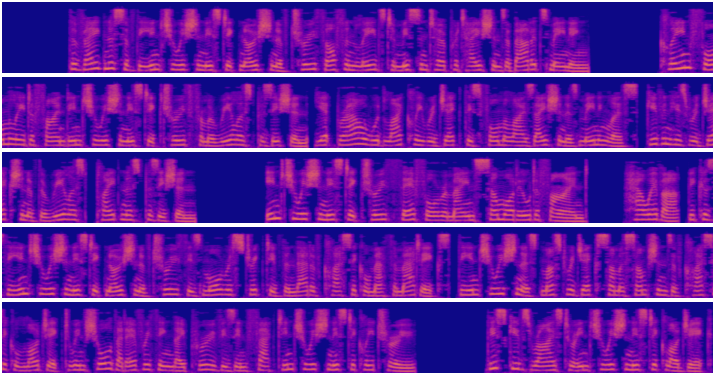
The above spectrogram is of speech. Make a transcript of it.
The vagueness of the intuitionistic notion of truth often leads to misinterpretations about its meaning. Kleene formally defined intuitionistic truth from a realist position, yet Brouwer would likely reject this formalization as meaningless, given his rejection of the realist, Platonist position. Intuitionistic truth therefore remains somewhat ill-defined. However, because the intuitionistic notion of truth is more restrictive than that of classical mathematics, the intuitionist must reject some assumptions of classical logic to ensure that everything they prove is in fact intuitionistically true. This gives rise to intuitionistic logic.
